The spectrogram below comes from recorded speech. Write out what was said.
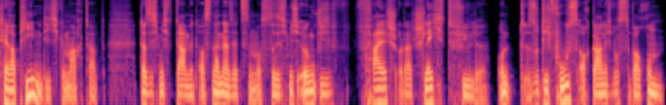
Therapien, die ich gemacht habe, dass ich mich damit auseinandersetzen muss, dass ich mich irgendwie falsch oder schlecht fühle und so diffus auch gar nicht wusste, warum.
